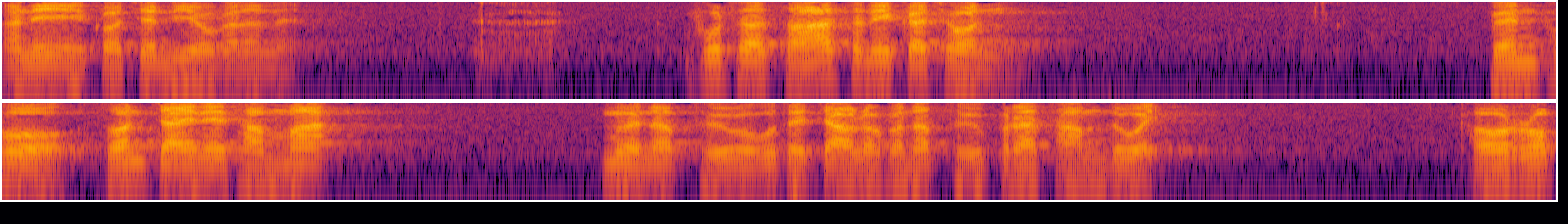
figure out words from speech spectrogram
อันนี้ก็เช่นเดียวกันนั่นแหละพุทธศาสนิกชน เป็นผู้สนใจในธรรมะ เมื่อนับถือพระพุทธเจ้าเราก็นับถือพระธรรมด้วยเคารพ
